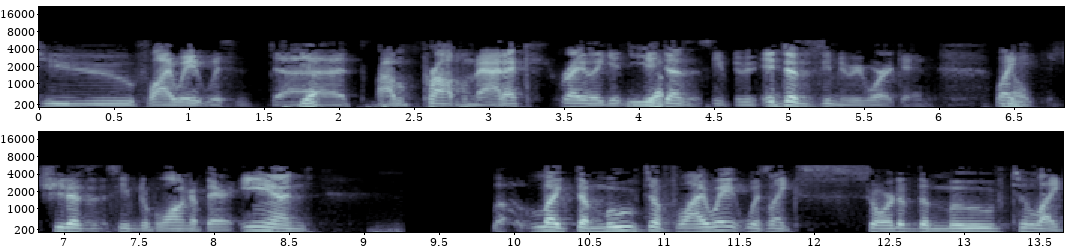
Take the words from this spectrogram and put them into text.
to flyweight was uh, Yep. prob- problematic, right? Like it, Yep. it doesn't seem to be, it doesn't seem to be working. Like No. she doesn't seem to belong up there, and like the move to flyweight was like sort of the move to like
